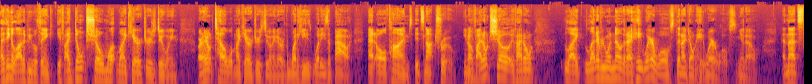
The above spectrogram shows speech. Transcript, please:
I think a lot of people think if I don't show what my character is doing, or I don't tell what my character is doing, or what he's what he's about at all times, it's not true. You know, if I don't show, if I don't like let everyone know that I hate werewolves, then I don't hate werewolves. You know, and that's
